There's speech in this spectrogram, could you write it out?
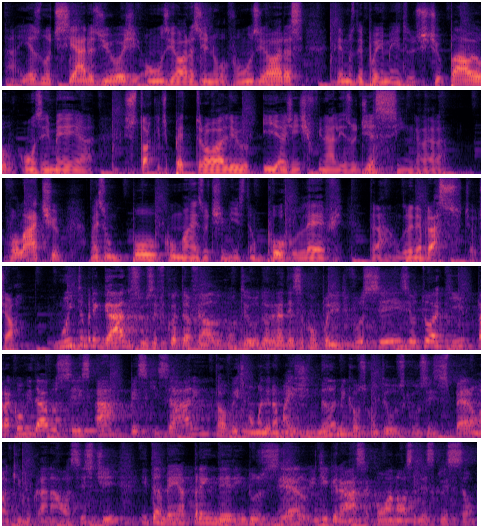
Tá, e os noticiários de hoje, 11 horas de novo. 11 horas temos depoimento do Steel Powell, 11 e meia estoque de petróleo e a gente finaliza o dia sim, galera. Volátil, mas um pouco mais otimista, um pouco leve, tá? Um grande abraço, tchau, tchau. Muito obrigado se você ficou até o final do conteúdo. Eu agradeço a companhia de vocês e eu estou aqui para convidar vocês a pesquisarem, talvez de uma maneira mais dinâmica, os conteúdos que vocês esperam aqui do canal assistir e também aprenderem do zero e de graça com a nossa descrição.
